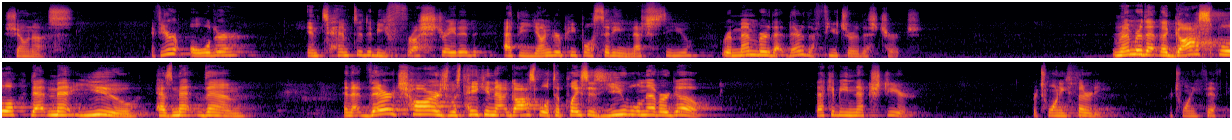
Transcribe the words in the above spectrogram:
shown us. If you're older and tempted to be frustrated at the younger people sitting next to you, remember that they're the future of this church. Remember that the gospel that met you has met them, and that their charge was taking that gospel to places you will never go. That could be next year, or 2030, or 2050.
